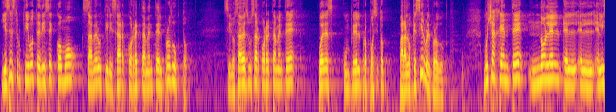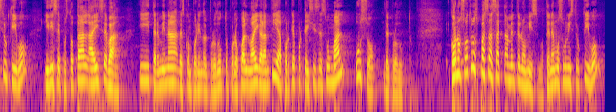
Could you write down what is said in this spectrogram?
y ese instructivo te dice cómo saber utilizar correctamente el producto. Si lo sabes usar correctamente, puedes cumplir el propósito para lo que sirve el producto. Mucha gente no lee el, instructivo y dice, pues total, ahí se va. Y termina descomponiendo el producto, por lo cual no hay garantía. ¿Por qué? Porque hiciste un mal uso del producto. Con nosotros pasa exactamente lo mismo. Tenemos un instructivo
